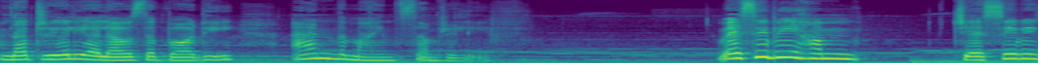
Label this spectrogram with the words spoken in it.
That really allows the body and the mind some relief. वैसे भी हम जैसे भी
